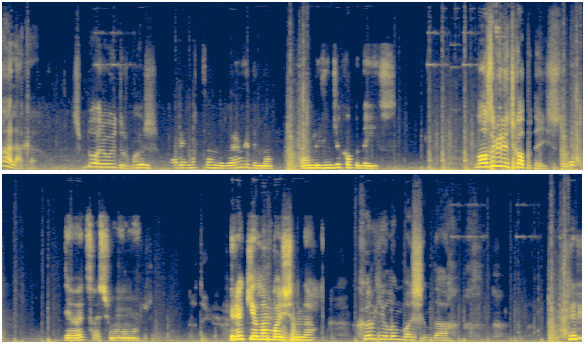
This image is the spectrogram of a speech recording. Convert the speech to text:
Ne alaka? Şimdi öyle uydurma. Yürü. Araya sen de görmedin mi? 11. kapıdayız. Nasıl birinci kapıdayız? Evet saçmalama. 40 yılın başında. 40 yılın başında. 40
